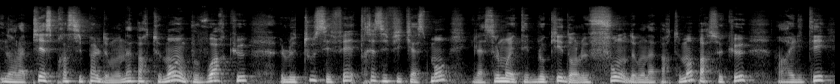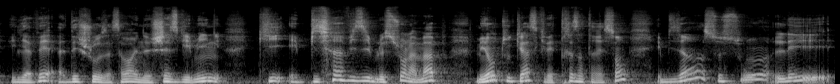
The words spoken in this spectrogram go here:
dans la pièce principale de mon appartement. Et on peut voir que le tout s'est fait très efficacement. Il a seulement été bloqué dans le fond de mon appartement parce que, en réalité, il y avait des choses, à savoir une chaise gaming qui est bien visible sur la map, mais en tout cas, ce qui va être très intéressant, eh bien, ce sont les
